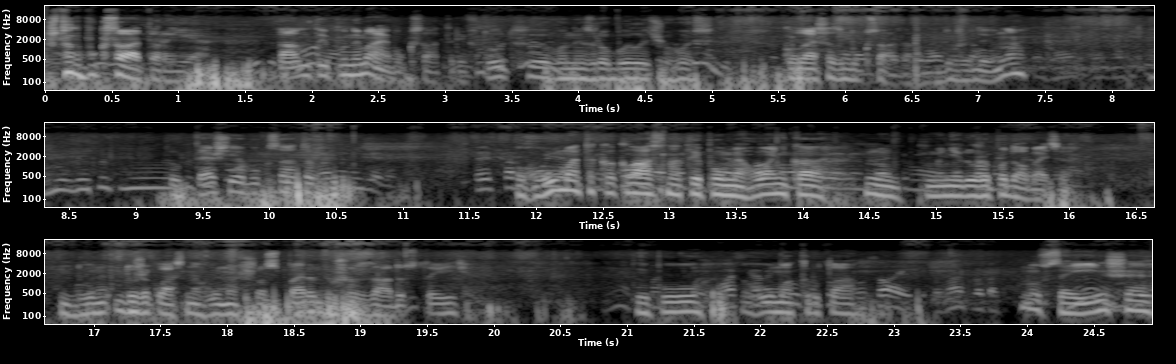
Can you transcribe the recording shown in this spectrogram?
що тут буксатори є. Там, типу, немає буксаторів. Тут е, вони зробили чогось колеса з буксатором. Дуже дивно. Тут теж є буксатор. Гума така класна, типу м'ягонька. Ну, мені дуже подобається. Дуже класна гума, що спереду, що ззаду стоїть. Типу, гума крута. Ну, все інше,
